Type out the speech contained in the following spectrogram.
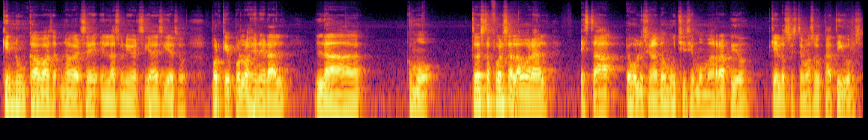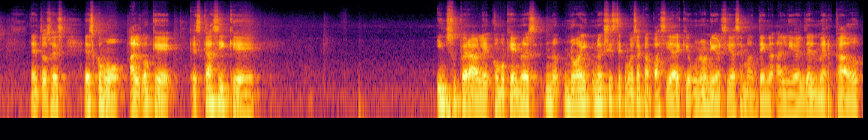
que nunca van a verse en las universidades y eso, porque por lo general, la, como toda esta fuerza laboral está evolucionando muchísimo más rápido que los sistemas educativos. Entonces es como algo que es casi que insuperable, como que no, es, no, no, hay, no existe como esa capacidad de que una universidad se mantenga al nivel del mercado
